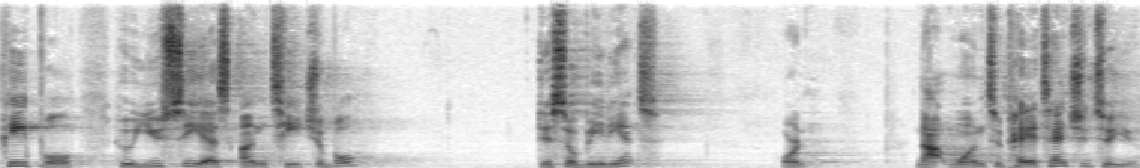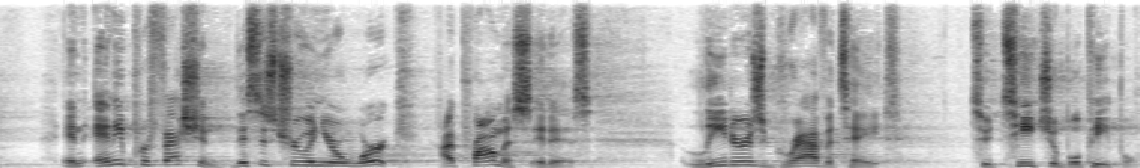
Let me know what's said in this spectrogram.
people who you see as unteachable, disobedient, or not one to pay attention to you. In any profession, this is true in your work, I promise it is. Leaders gravitate to teachable people.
